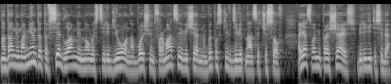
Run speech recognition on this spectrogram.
На данный момент это все главные новости региона. Больше информации в вечернем выпуске в 19 часов. А я с вами прощаюсь. Берегите себя.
